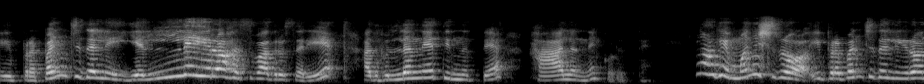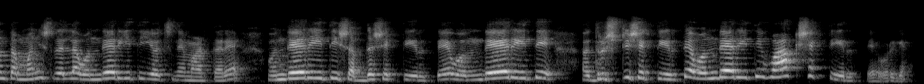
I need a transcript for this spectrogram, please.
ಈ ಪ್ರಪಂಚದಲ್ಲಿ ಎಲ್ಲಿ ಇರೋ ಹಸುವಾದ್ರೂ ಸರಿ ಅದು ಹುಲ್ಲನ್ನೇ ತಿನ್ನುತ್ತೆ, ಹಾಲನ್ನೇ ಕೊಡುತ್ತೆ. ಹಾಗೆ ಮನುಷ್ಯರು ಈ ಪ್ರಪಂಚದಲ್ಲಿ ಇರೋಂಥ ಮನುಷ್ಯರೆಲ್ಲ ಒಂದೇ ರೀತಿ ಯೋಚನೆ ಮಾಡ್ತಾರೆ. ಒಂದೇ ರೀತಿ ಶಬ್ದಶಕ್ತಿ ಇರುತ್ತೆ, ಒಂದೇ ರೀತಿ ದೃಷ್ಟಿಶಕ್ತಿ ಇರುತ್ತೆ, ಒಂದೇ ರೀತಿ ವಾಕ್ ಶಕ್ತಿ ಇರುತ್ತೆ ಅವ್ರಿಗೆ.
